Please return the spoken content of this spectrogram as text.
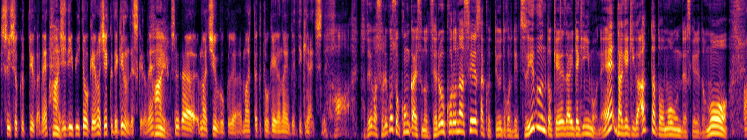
推測っていうかね、はい。GDP 統計もチェックできるんですけどね。はい。それが、まあ、中国では全く統計がないのでできないですね。はあ、例えばそれこそ今回そのゼロコロナ政策っていうところで随分と経済的にもね打撃があったと思うんですけれども。あ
